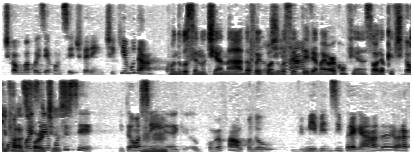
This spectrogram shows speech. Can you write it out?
de que alguma coisa ia acontecer diferente e que ia mudar. Quando você não tinha nada, Quando foi quando você nada. teve a maior confiança. Olha que, De que que alguma frase coisa forte ia isso. acontecer. Então, assim, Uhum. é, como eu falo, quando eu me vi desempregada, eu era,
